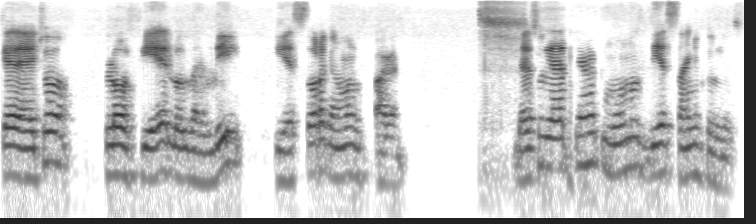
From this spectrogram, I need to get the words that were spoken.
que de hecho los fieles los vendí y es hora que no me los pagan. De eso ya tiene como unos 10 años que los,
